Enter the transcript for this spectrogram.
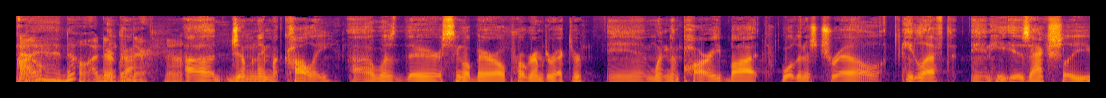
I, no, I've never been there. No. Uh, a gentleman named Macaulay uh, was their single barrel program director. And when Campari bought Wilderness Trail, he left, and he is actually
